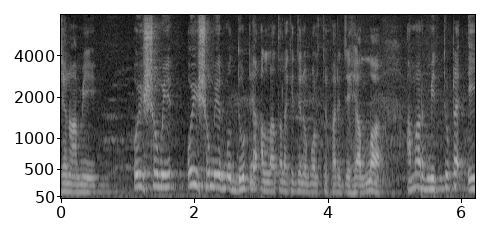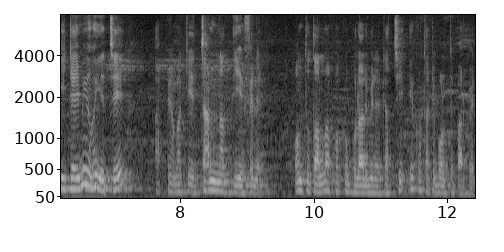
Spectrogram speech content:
যেন আমি ওই সময়, ওই সময়ের মধ্যে উঠে আল্লাহ তালাকে যেন বলতে পারে যে, হে আল্লাহ, আমার মৃত্যুটা এই টাইমে হয়েছে, আপনি আমাকে জান্নাত দিয়ে ফেলেন। অন্তত আল্লাহ ফকরবুল আলমিনের কাছে এ কথাটি বলতে পারবেন।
